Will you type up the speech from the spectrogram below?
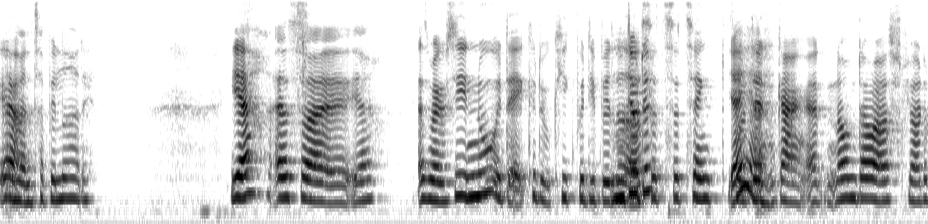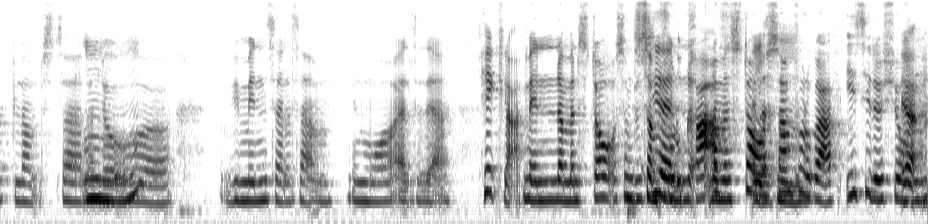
Ja. at man tager billeder af det. Ja, altså, øh, ja. Altså man kan sige, at nu i dag kan du kigge på de billeder, det jo og så, så tænkte Ja, på ja. den gang, at Nå, men der var også flotte blomster, der mm-hmm. lå, og vi mindes alle sammen, min mor og alt det der. Helt klart. Men når man står, som du Som siger, fotograf, når man står eller som fotograf i situationen, Ja.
